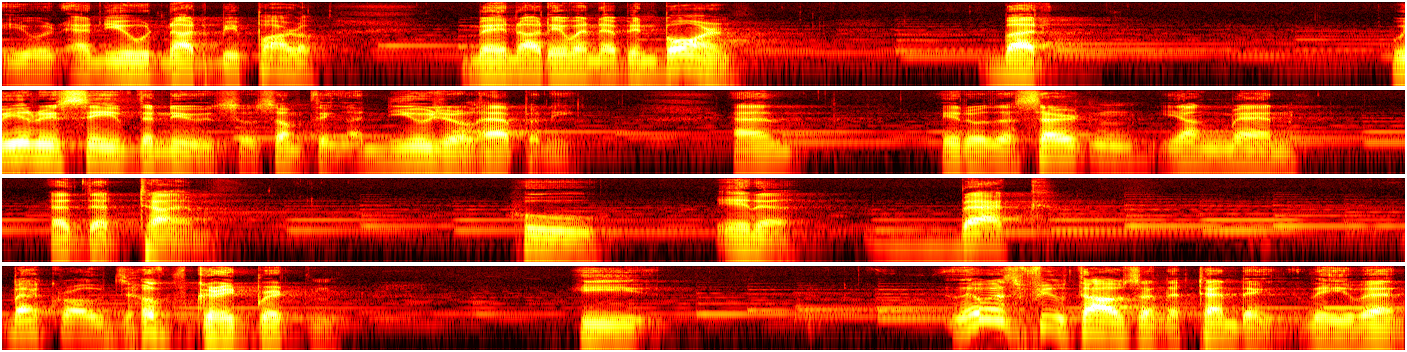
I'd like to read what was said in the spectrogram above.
you would, and you would not be part of, may not even have been born. But we received the news of something unusual happening. And it was a certain young man at that time who, in a back back roads of Great Britain, he there was a few thousand attending the event,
